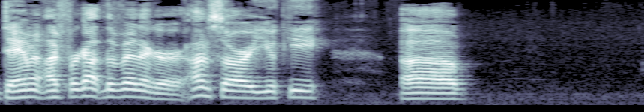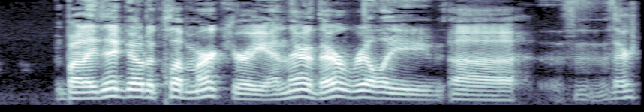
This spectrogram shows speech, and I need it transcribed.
damn it, I forgot the vinegar. I'm sorry, Yuki. Uh, but I did go to Club Mercury, and they're they're really uh, they're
